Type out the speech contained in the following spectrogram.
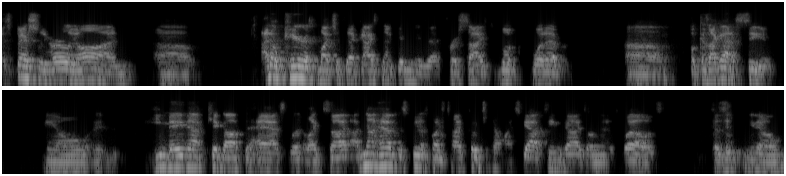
especially early on, um, I don't care as much if that guy's not giving me that precise look, whatever, um, because I got to see it. You know, it, he may not kick off the hatch. Like, so I, am not having to spend as much time coaching up my scout team guys on that as well, because it, you know,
